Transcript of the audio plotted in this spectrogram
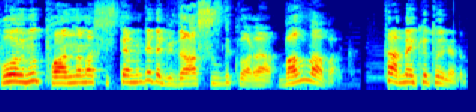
Bu oyunun puanlama sisteminde de bir rahatsızlık var ha. Vallahi bak. Tamam ben kötü oynadım.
